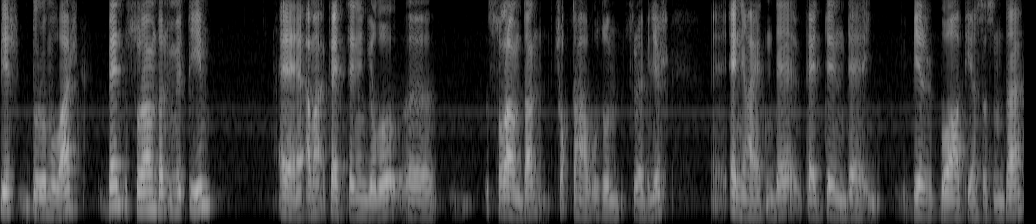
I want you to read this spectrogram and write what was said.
bir durumu var. Ben Solana'dan ümitliyim e, ama FED'nin yolu e, Solana'dan çok daha uzun sürebilir. E, en nihayetinde FED'in de bir boğa piyasasında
